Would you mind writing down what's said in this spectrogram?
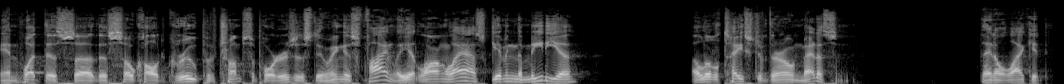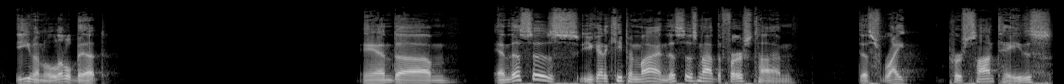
And what this uh, this so-called group of Trump supporters is doing is finally, at long last, giving the media a little taste of their own medicine. They don't like it even a little bit. And um, and this is you got to keep in mind this is not the first time this right percentage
